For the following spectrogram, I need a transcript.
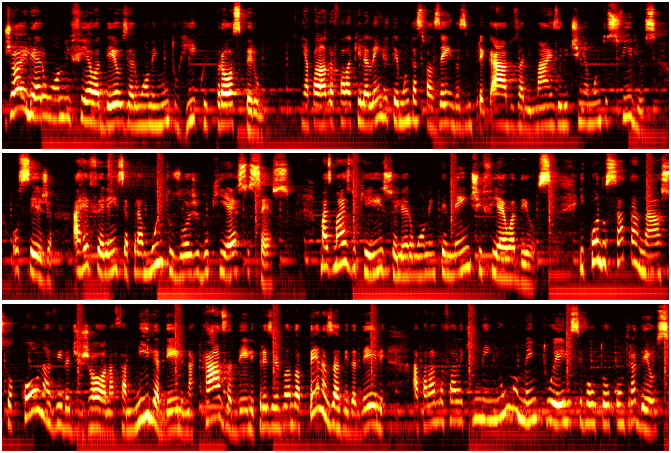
Jó ele era um homem fiel a Deus, era um homem muito rico e próspero. E a palavra fala que ele, além de ter muitas fazendas, empregados, animais, ele tinha muitos filhos. Ou seja, a referência para muitos hoje do que é sucesso. Mas mais do que isso, ele era um homem temente e fiel a Deus. E quando Satanás tocou na vida de Jó, na família dele, na casa dele, preservando apenas a vida dele, a palavra fala que em nenhum momento ele se voltou contra Deus.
